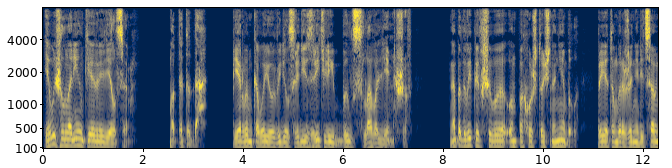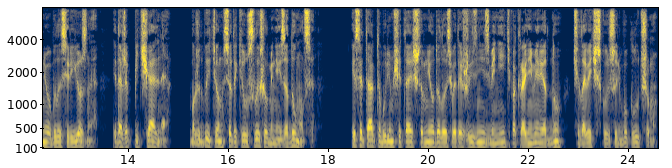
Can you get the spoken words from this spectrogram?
Я вышел на ринг и огляделся. Вот это да! Первым, кого я увидел среди зрителей, был Слава Лемешев. На подвыпившего он похож точно не был. При этом выражение лица у него было серьезное и даже печальное. Может быть, он все-таки услышал меня и задумался — если так, то будем считать, что мне удалось в этой жизни изменить, по крайней мере, одну человеческую судьбу к лучшему.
